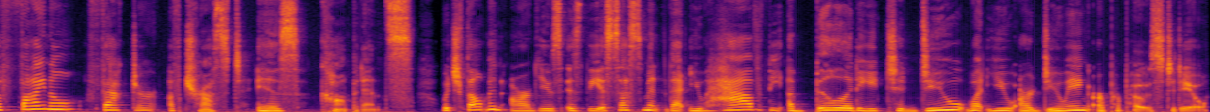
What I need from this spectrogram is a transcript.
the final factor of trust is competence, which Feltman argues is the assessment that you have the ability to do what you are doing or propose to do.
